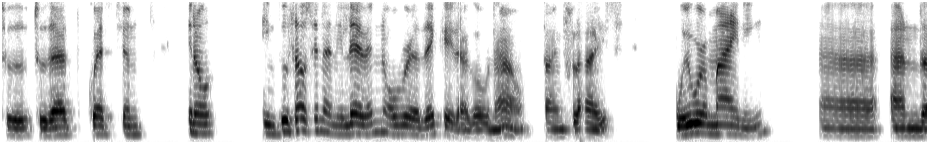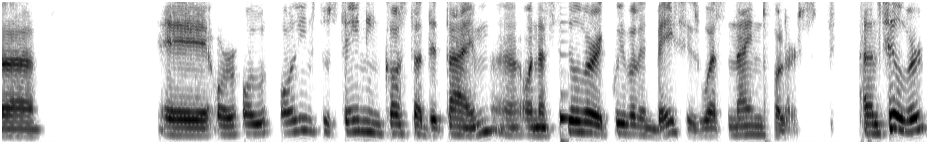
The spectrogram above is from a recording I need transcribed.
to to that question, you know, in 2011, over a decade ago now, time flies, we were mining, uh, and uh, uh, or all, all-in sustaining cost at the time uh, on a silver equivalent basis was nine dollars, and silver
